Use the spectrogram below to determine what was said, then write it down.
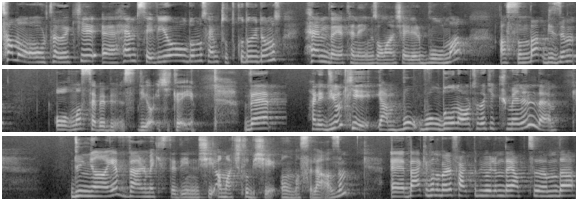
tam o ortadaki e, hem seviyor olduğumuz hem tutku duyduğumuz hem de yeteneğimiz olan şeyleri bulma aslında bizim olma sebebimiz diyor Ikigai. Ve Hani diyor ki yani bu bulduğun ortadaki kümenin de dünyaya vermek istediğin şey, amaçlı bir şey olması lazım. Ee, belki bunu böyle farklı bir bölümde yaptığımda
